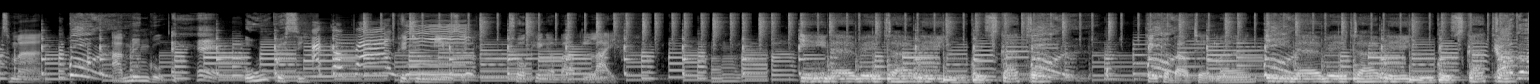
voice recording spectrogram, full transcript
Batman, Amingo, Oukwesi, Pigeon Music, talking about life. Inevitably you go scatter. Think about it, man. Inevitably you go scatter.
